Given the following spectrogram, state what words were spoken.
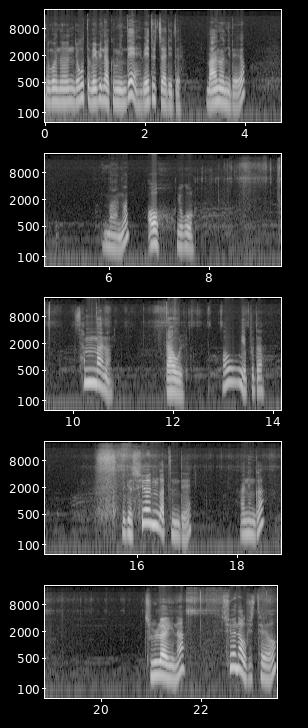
요거는 요것도 맵이나 금인데 매두짜리들 만 원이래요. 만 원? 어, 요거 3만 원. 라울. 어우, 예쁘다. 이게 수연 같은데 아닌가? 줄라이나 수연하고 비슷해요.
